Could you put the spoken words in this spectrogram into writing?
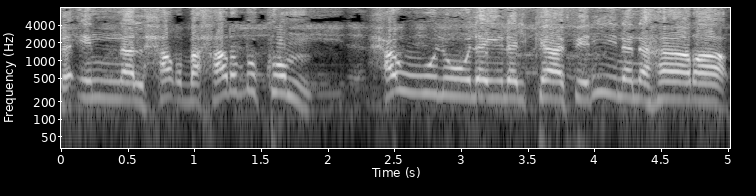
فإن الحرب حربكم حولوا ليل الكافرين نهارا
